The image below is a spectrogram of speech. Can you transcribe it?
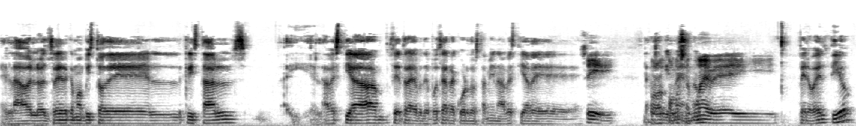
El, el, el trailer que hemos visto del Crystal, ahí, la bestia te trae, te puede traer recuerdos también a la bestia de. Sí, de por cómo se ¿no? mueve y... Pero él, tío,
